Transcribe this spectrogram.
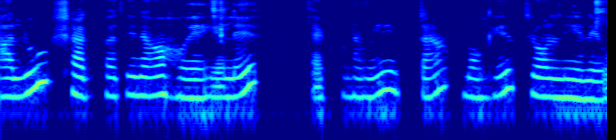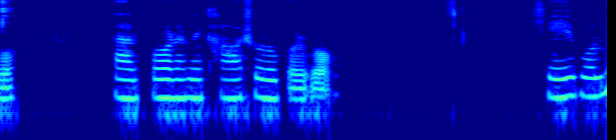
আলু শাক ভাজি নেওয়া হয়ে গেলে এখন আমি একটা মগে জল নিয়ে নেব। তারপর আমি খাওয়া শুরু করব। খেয়ে বলব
